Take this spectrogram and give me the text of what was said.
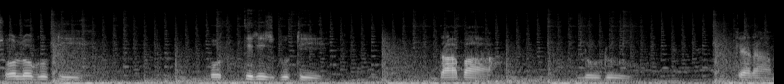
ষোলো গুটি বত্রিশ গুটি দাবা লুডু ক্যারাম।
